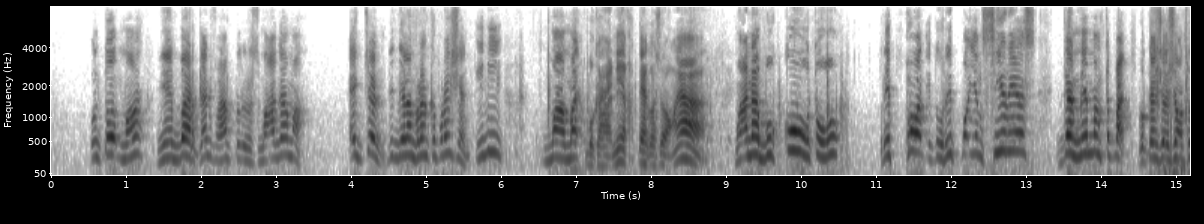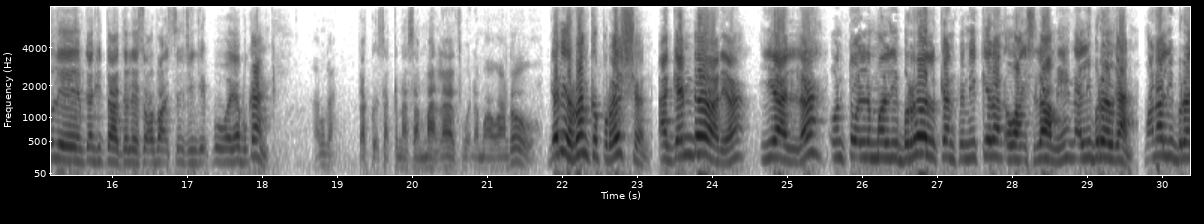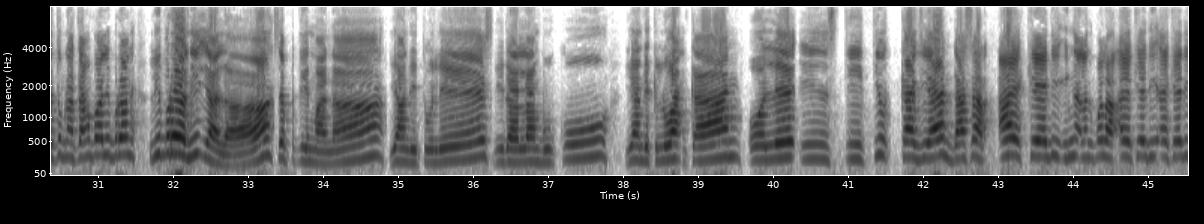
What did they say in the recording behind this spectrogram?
untuk menyebarkan faham pluralisme agama. Agent di dalam Ron Corporation. Ini ma, ma, bukan ni kertas kosong ya. Makna buku tu report itu report yang serius dan memang tepat. Bukan syok-syok tulis macam kita tulis sobat cincin pu aja bukan. Ha, bukan. Takut kena samat lah sebut nama orang tu. Jadi Run Corporation, agenda dia ialah untuk meliberalkan pemikiran orang Islam ni, nak liberalkan. Makna liberal tu penatang apa liberal ni? Liberal ni ialah seperti mana yang ditulis di dalam buku yang dikeluarkan oleh Institut Kajian Dasar IKD. Ingatlah kepala IKD, IKD.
